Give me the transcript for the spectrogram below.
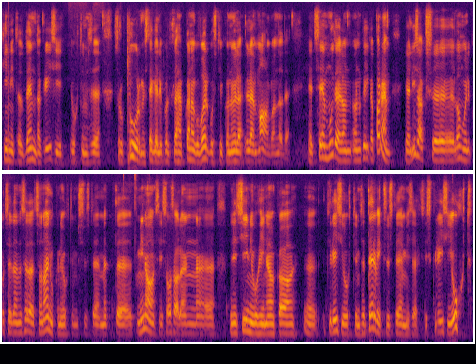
kinnitatud enda kriisijuhtimise struktuur, mis tegelikult läheb ka nagu võrgustikuna üle, üle maakondade et see mudel on, on kõige parem. Ja lisaks äh, loomulikult see ei tähenda seda, et see on ainukene juhtimissüsteem, et mina siis osalen äh, meditsiinijuhina ka äh, kriisijuhtimise terviksüsteemis. Ehk siis kriisijuht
